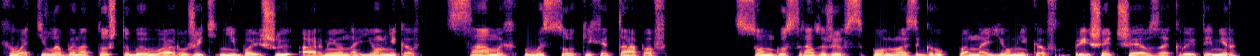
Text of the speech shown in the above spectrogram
хватило бы на то, чтобы вооружить небольшую армию наемников самых высоких этапов. Сонгу сразу же вспомнилась группа наемников, пришедшая в закрытый мир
